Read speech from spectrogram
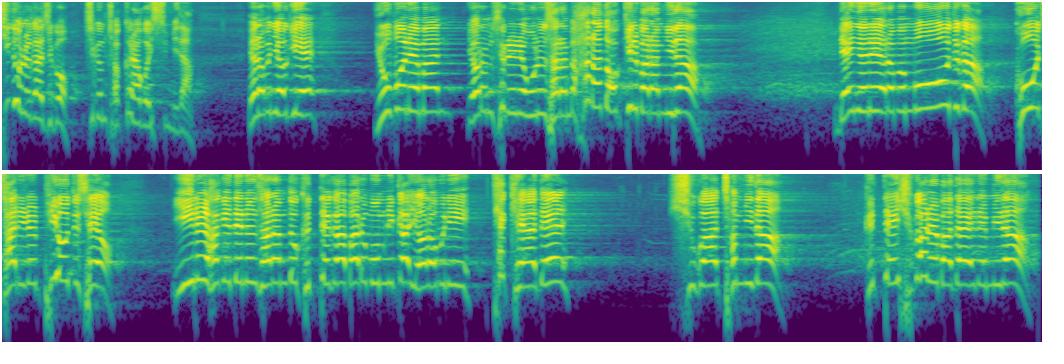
기도를 가지고 지금 접근하고 있습니다. 여러분 여기에 요번에만 여름 수련회 오는 사람이 하나도 없길 바랍니다. 내년에 여러분 모두가 그 자리를 비워두세요. 일을 하게 되는 사람도 그때가 바로 뭡니까? 여러분이 택해야 될 휴가철입니다. 그때 휴가를 받아야 됩니다.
